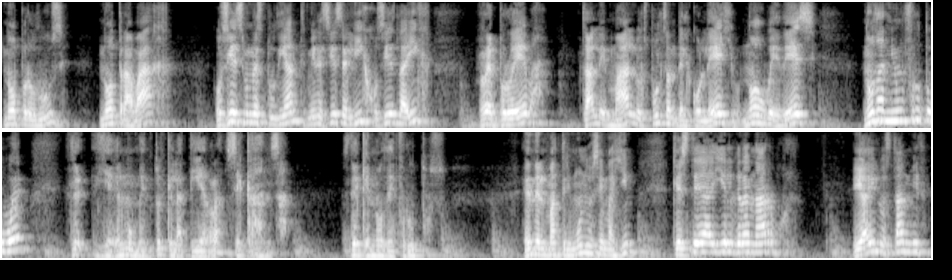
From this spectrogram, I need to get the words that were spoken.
no produce, no trabaja. O si es un estudiante, mire, si es el hijo, si es la hija, reprueba, sale mal, lo expulsan del colegio, no obedece, no da ni un fruto bueno. Llega el momento en que la tierra se cansa de que no dé frutos. En el matrimonio se imagina que esté ahí el gran árbol y ahí lo están, mire,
